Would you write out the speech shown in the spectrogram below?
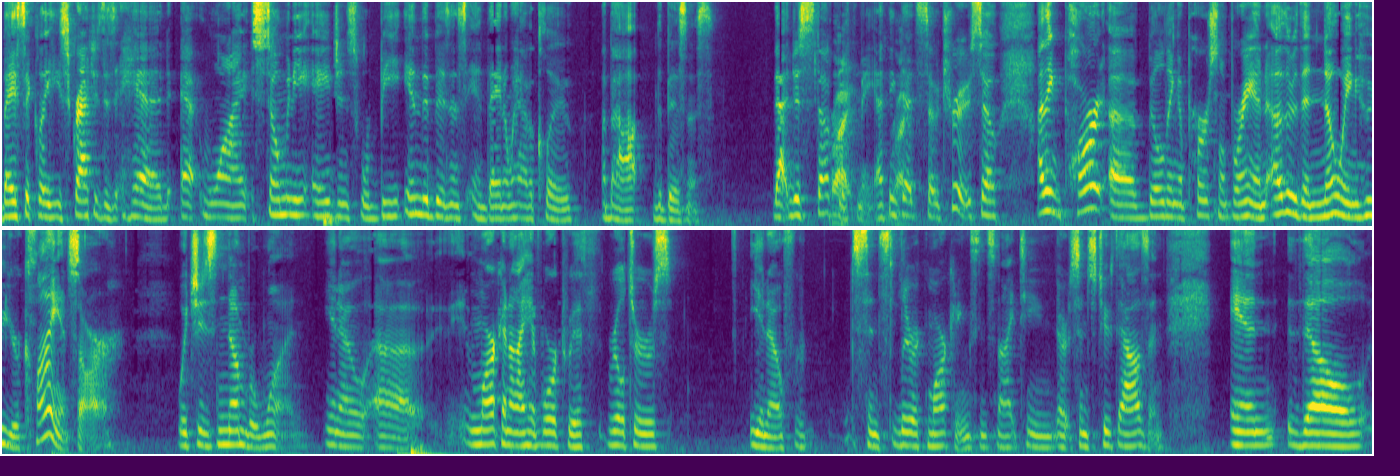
Basically, he scratches his head at why so many agents will be in the business and they don't have a clue about the business. That just stuck right. with me. I think right. that's so true. So, I think part of building a personal brand, other than knowing who your clients are, which is number one, you know, uh, Marc and I have worked with realtors, you know, for since Lyric Marketing since 19 or since 2000 and they'll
